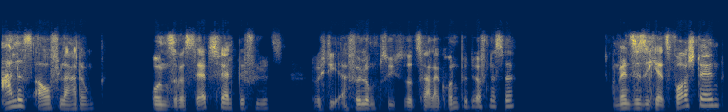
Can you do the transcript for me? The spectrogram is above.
Alles Aufladung unseres Selbstwertgefühls durch die Erfüllung psychosozialer Grundbedürfnisse. Und wenn Sie sich jetzt vorstellen,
